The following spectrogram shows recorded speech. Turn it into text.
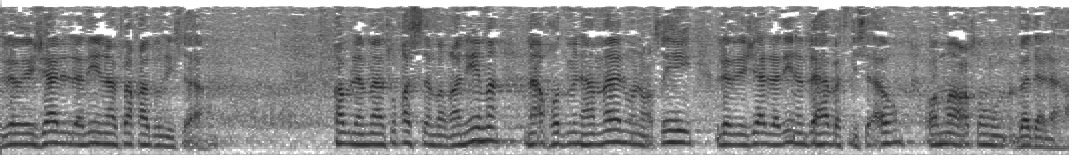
للرجال الذين فقدوا نساءهم. قبل ما تقسم الغنيمة نأخذ منها مال ونعطيه للرجال الذين ذهبت نساءهم وما أعطوا بدلها.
